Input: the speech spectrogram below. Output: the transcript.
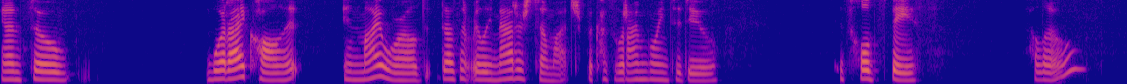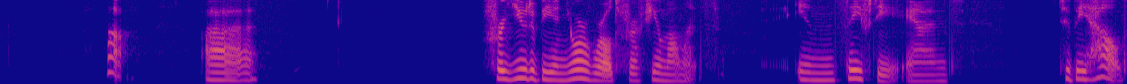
And so, what I call it in my world doesn't really matter so much because what I'm going to do is hold space. Hello? Uh, for you to be in your world for a few moments in safety and to be held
